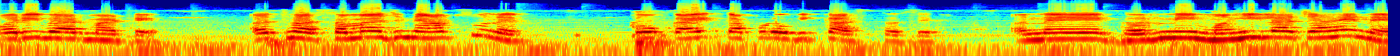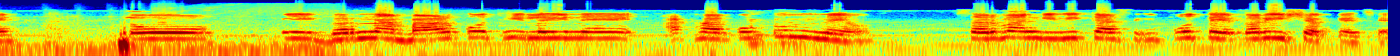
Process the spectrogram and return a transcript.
પરિવાર માટે અથવા સમાજને આપશું ને, તો કાંઈક આપણો વિકાસ થશે. અને ઘરની મહિલા ચાહે ને, તો એ ઘરના બાળકોથી લઈને આખા કુટુંબને સર્વાંગી વિકાસ એ પોતે કરી શકે છે.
